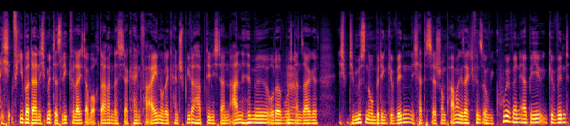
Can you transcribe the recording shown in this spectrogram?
ich fieber da nicht mit. Das liegt vielleicht aber auch daran, dass ich da keinen Verein oder keinen Spieler habe, den ich dann anhimmel oder wo ich Ja. dann sage, ich, die müssen unbedingt gewinnen. Ich hatte es ja schon ein paar Mal gesagt, ich finde es irgendwie cool, wenn RB gewinnt.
